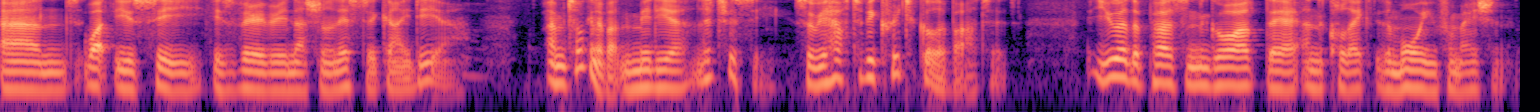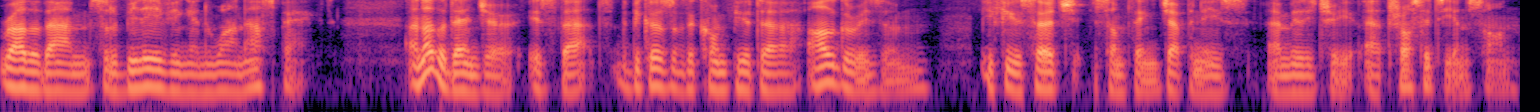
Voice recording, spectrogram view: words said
and what you see is very, very nationalistic idea. I'm talking about media literacy. So we have to be critical about it. You are the person go out there and collect the more information rather than sort of believing in one aspect. Another danger is that because of the computer algorithm, if you search something Japanese uh, military atrocity and so on,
